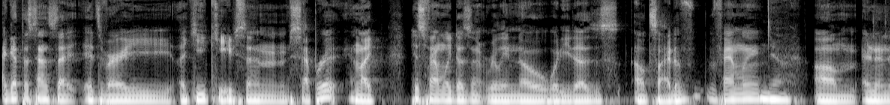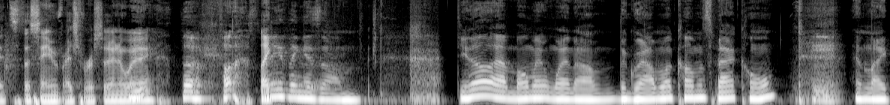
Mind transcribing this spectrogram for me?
i get the sense that it's very like he keeps him separate and like his family doesn't really know what he does outside of the family. Yeah. um and then it's the same vice versa in a way. The fu- funny thing is, um, do you know that moment when um the grandma comes back home? And like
